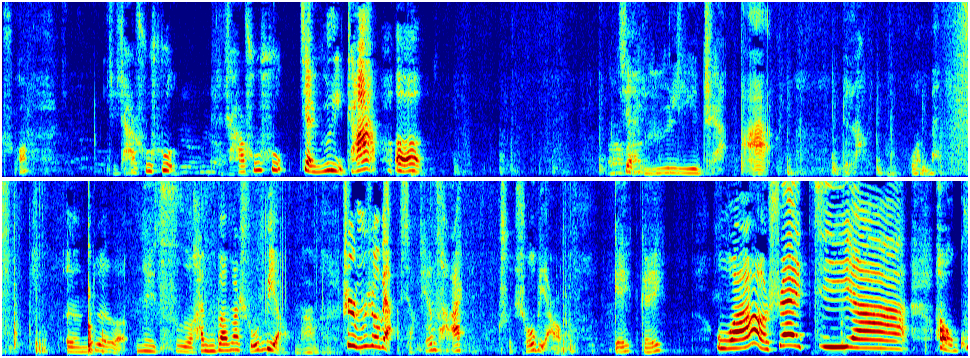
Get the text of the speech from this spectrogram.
说，理查叔叔，理查叔叔，鉴于理查，呃。鉴于理查，对了，我们，嗯，对了，那次还没颁发手表呢，是什么手表？小天才，水手表，给给，哇，好帅气呀，好酷！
